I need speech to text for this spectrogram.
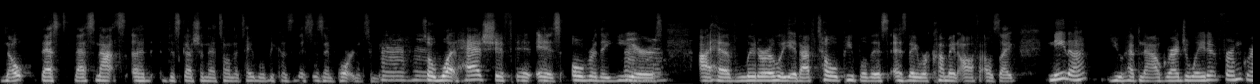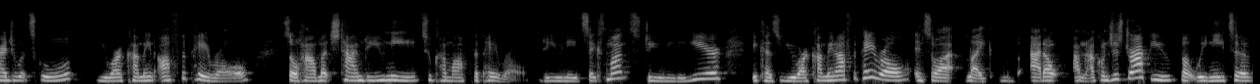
nope that's that's not a discussion that's on the table because this is important to me. Mm-hmm. so what has shifted is over the years mm-hmm. i have literally and i've told people this as they were coming off i was like nina you have now graduated from graduate school. You are coming off the payroll. So how much time do you need to come off the payroll? Do you need six months? Do you need a year? Because you are coming off the payroll. And so i like i don't i'm not going to just drop you but we need to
